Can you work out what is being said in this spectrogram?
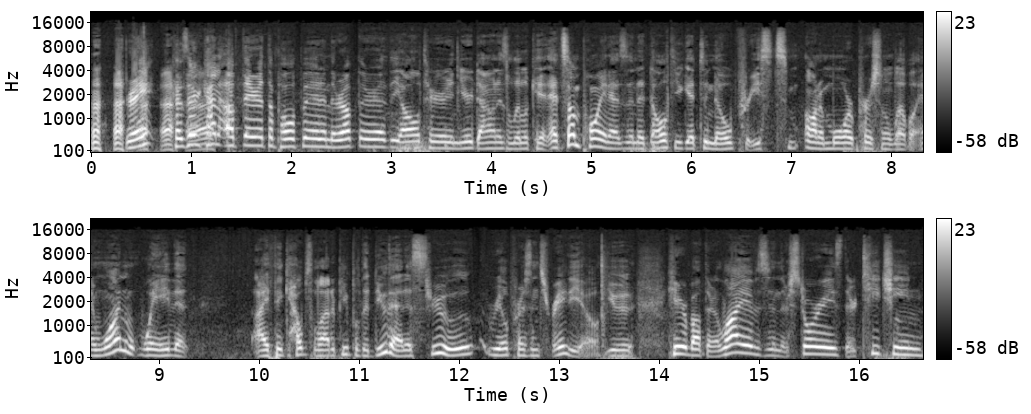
right? Because they're kind of up there at the pulpit and they're up there at the altar, and you're down as a little kid. At some point, as an adult, you get to know priests on a more personal level, and one way that I think helps a lot of people to do that is through Real Presence Radio. You hear about their lives and their stories, their teaching,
